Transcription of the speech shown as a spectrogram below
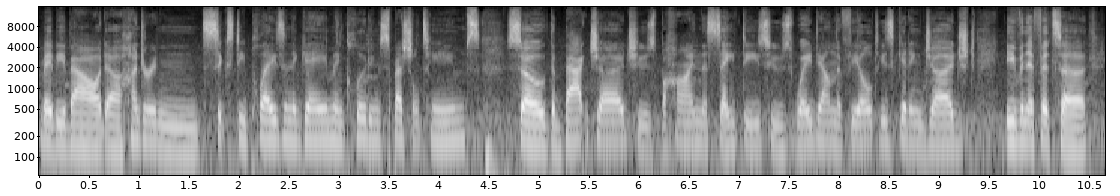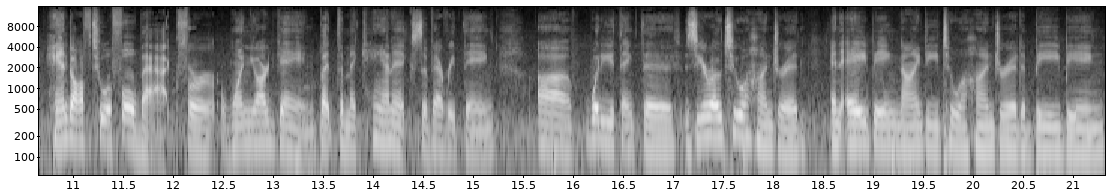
maybe about 160 plays in a game, including special teams. So the back judge, who's behind the safeties, who's way down the field, he's getting judged, even if it's a handoff to a fullback for one yard gain. But the mechanics of everything. Uh, what do you think? The zero to 100, an A being 90 to 100, a B being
